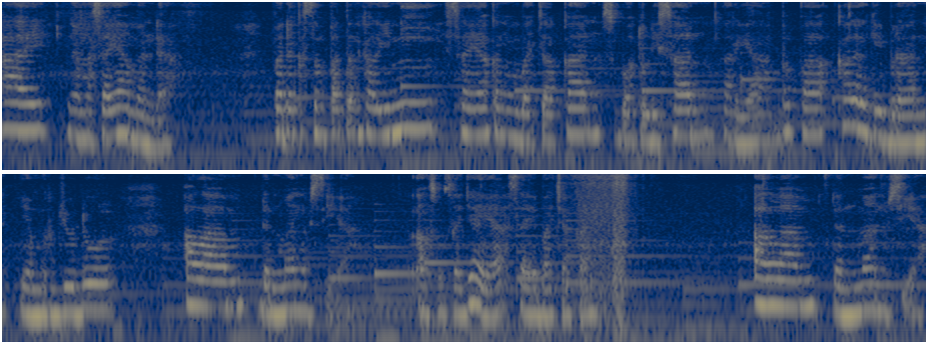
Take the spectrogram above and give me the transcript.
Hai, nama saya Amanda. Pada kesempatan kali ini, saya akan membacakan sebuah tulisan karya Bapak Khalil Gibran yang berjudul Alam dan Manusia. Langsung saja ya, saya bacakan. Alam dan Manusia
